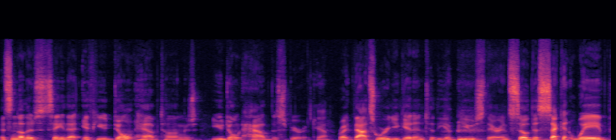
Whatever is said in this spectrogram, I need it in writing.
It's another to say that if you don't have tongues, you don't have the Spirit. Yeah. Right. That's where you get into the abuse there. And so the second wave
